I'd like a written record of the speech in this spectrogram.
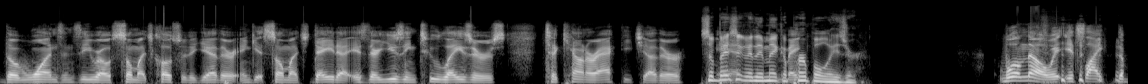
the ones and zeros so much closer together and get so much data. Is they're using two lasers to counteract each other. So basically, they make a make- purple laser. Well, no, it, it's like the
